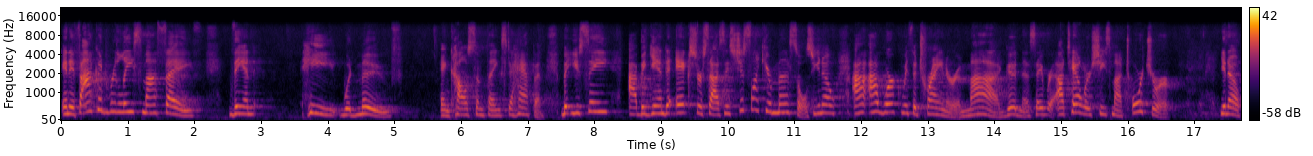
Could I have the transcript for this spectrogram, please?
And if I could release my faith, then He would move and cause some things to happen. But you see, I began to exercise. It's just like your muscles. You know, I, I work with a trainer, and my goodness, every, I tell her she's my torturer. You know,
